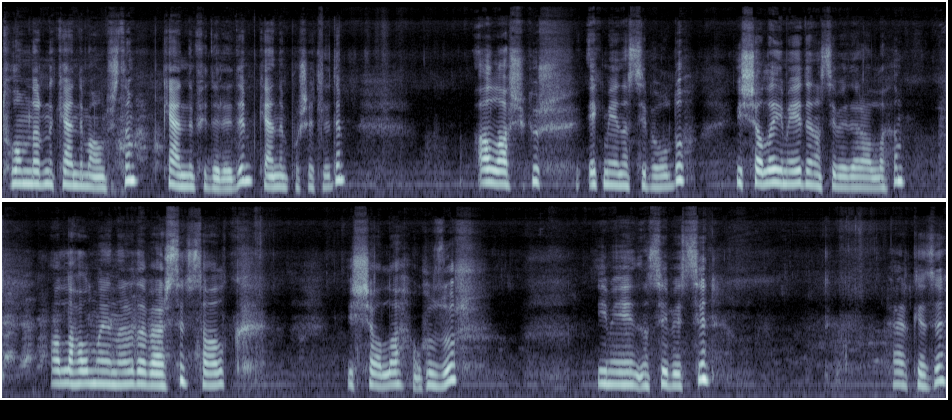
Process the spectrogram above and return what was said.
Tohumlarını kendim almıştım. Kendim fideledim. Kendim poşetledim. Allah şükür ekmeğe nasip oldu. İnşallah yemeğe de nasip eder Allah'ım. Allah olmayanlara da versin. Sağlık. İnşallah huzur. Yemeğe nasip etsin. Herkese.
